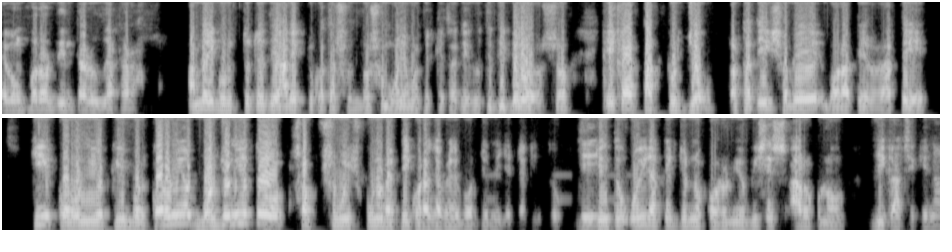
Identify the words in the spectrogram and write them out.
এবং পরের দিন তার রোজাটা রাখব। আমরা এই গুরুত্বটা দিয়ে আরেকটু কথা শুনব। সময় আমাদেরকে তাদের গতি দিবেন অবশ্য। এটার তাৎপর্য। অর্থাৎ এই সবে বরাতের রাতে কি করণীয় কি করণীয় বর্জনীয় তো সব সময় কোনো রাতেই করা যাবে না বর্জনীয় যেটা কিন্তু। কিন্তু ওই রাতের জন্য করণীয় বিশেষ আরও কোনো দিক আছে কিনা?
